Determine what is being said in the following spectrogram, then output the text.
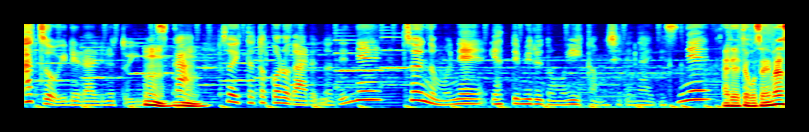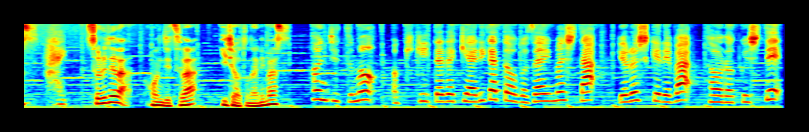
喝を入れられると言いますか、うんうん。そういったところがあるのでね。そういうのもねやってみるのもいいかもしれないですね。ありがとうございます。はい。それでは本日は以上となります。本日もお聞きいただきありがとうございました。よろしければ登録して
